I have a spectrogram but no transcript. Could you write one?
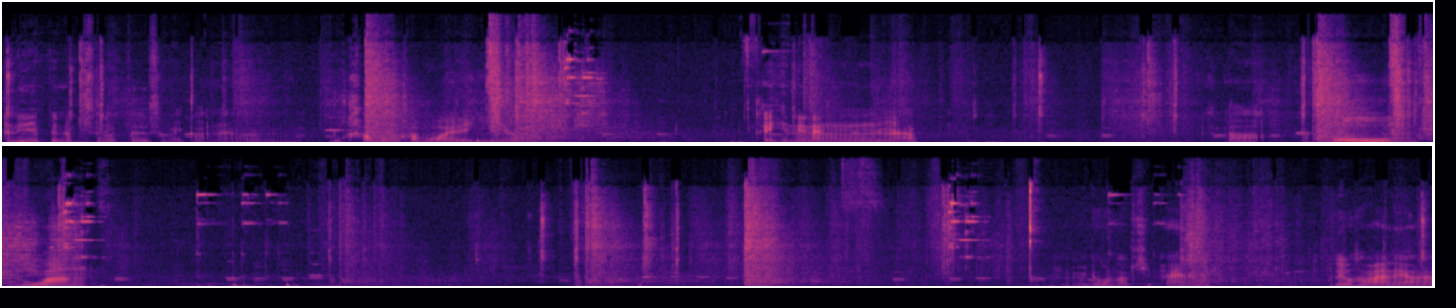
อันนี้เป็นแบบสไนเปอร์สมัยก่อนนะแบบยุคคาวบงคาวบอยอะไรอย่างงี้เนาะเคยเห็นในหนังอยู่นะครับ ก็โอ้มล่วงไม่โดนครับชิบหายเลย เริ่มเข้ามาแล้วนะ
